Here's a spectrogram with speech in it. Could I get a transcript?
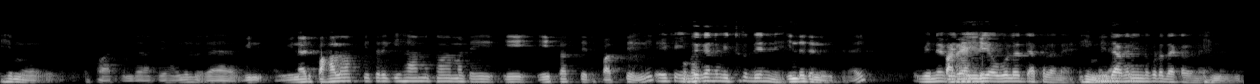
එහෙම පාස්ෙන්ද අපි හැමදේම විනාඩි 15ක් විතර ගියාම තමයි මට ඒ ඒ තත්ත්වයටපත් වෙන්නේ. ඒක ඉඳගෙන විතර දෙන්නේ. ඉඳගෙන විතරයි. වෙන වෙන ඉරියව්වල දැකලා නැහැ. නිදාගෙන ඉන්නකොට දැකලා නැහැ.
